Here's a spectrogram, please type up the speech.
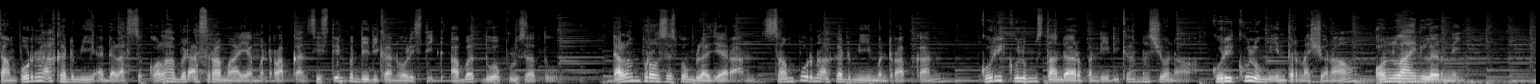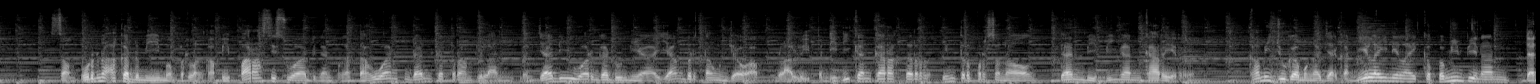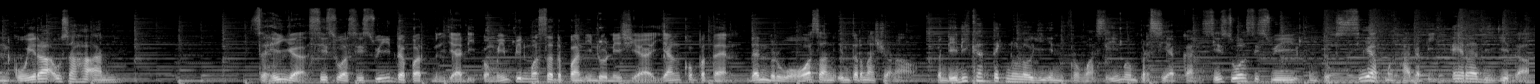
Sampurna Academy adalah sekolah berasrama yang menerapkan sistem pendidikan holistik abad 21. Dalam proses pembelajaran, Sampurna Academy menerapkan kurikulum standar pendidikan nasional, kurikulum internasional, online learning. Sampurna Academy memperlengkapi para siswa dengan pengetahuan dan keterampilan menjadi warga dunia yang bertanggung jawab melalui pendidikan karakter, interpersonal, dan bimbingan karir. Kami juga mengajarkan nilai-nilai kepemimpinan dan kewirausahaan sehingga siswa-siswi dapat menjadi pemimpin masa depan Indonesia yang kompeten dan berwawasan internasional. Pendidikan teknologi informasi mempersiapkan siswa-siswi untuk siap menghadapi era digital.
